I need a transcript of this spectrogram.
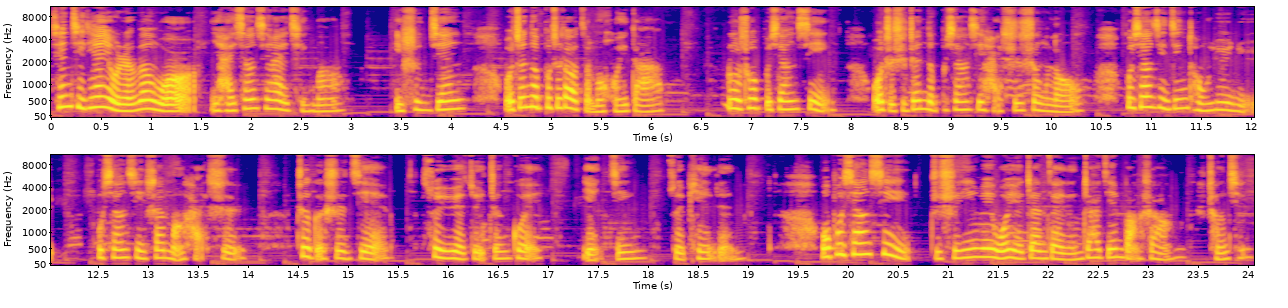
前几天有人问我：“你还相信爱情吗？”一瞬间，我真的不知道怎么回答。若说不相信，我只是真的不相信海市蜃楼，不相信金童玉女，不相信山盟海誓。这个世界，岁月最珍贵，眼睛最骗人。我不相信，只是因为我也站在人渣肩膀上成起，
